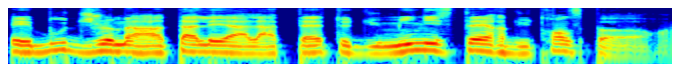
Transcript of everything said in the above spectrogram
et Boudjema Attalé à la tête du ministère du Transport.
